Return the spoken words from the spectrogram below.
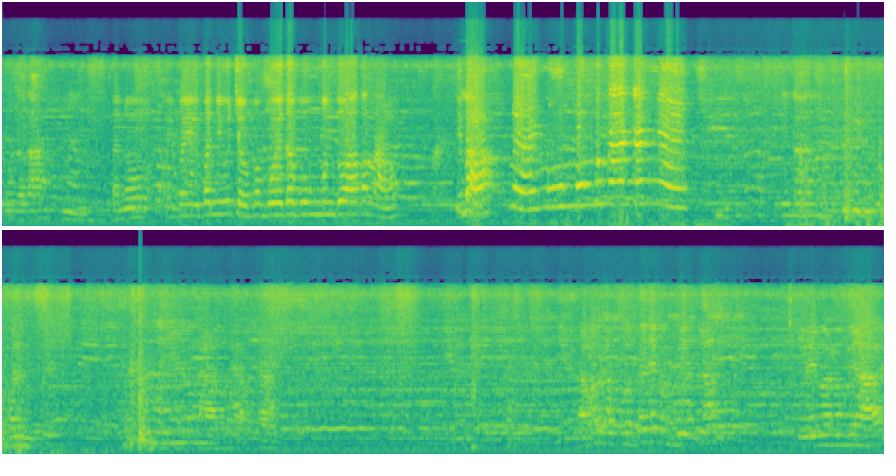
Hmm. Ano, iba-iba ni YouTube, mabuhay daw buong mundo ata na, no? Diba? Nay, buong mundo natin nga. Dapat kapag ka niya pag-beat lang. Hindi mo nang biyahe.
